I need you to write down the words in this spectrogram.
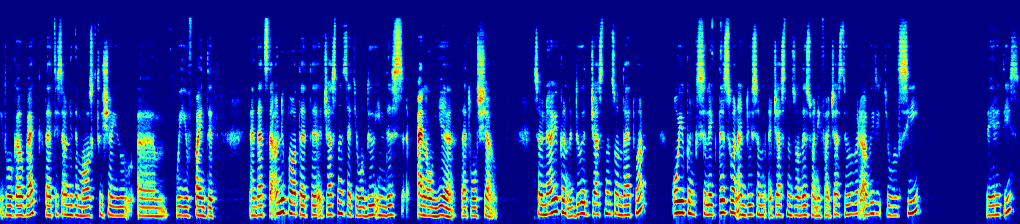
it will go back. That is only the mask to show you um, where you've painted. And that's the only part that the adjustments that you will do in this panel here that will show. So now you can do adjustments on that one or you can select this one and do some adjustments on this one. If I just hover over it, you will see there it is.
